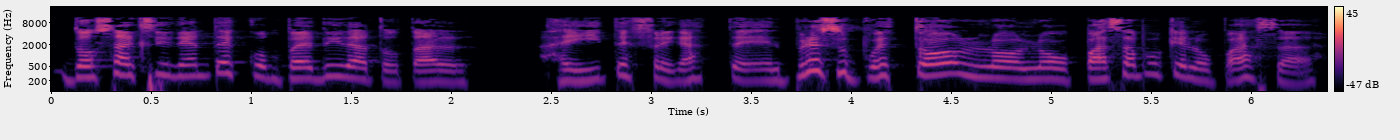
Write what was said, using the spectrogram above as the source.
dos accidentes con pérdida total. Ahí te fregaste. El presupuesto lo, lo pasa porque lo pasa.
